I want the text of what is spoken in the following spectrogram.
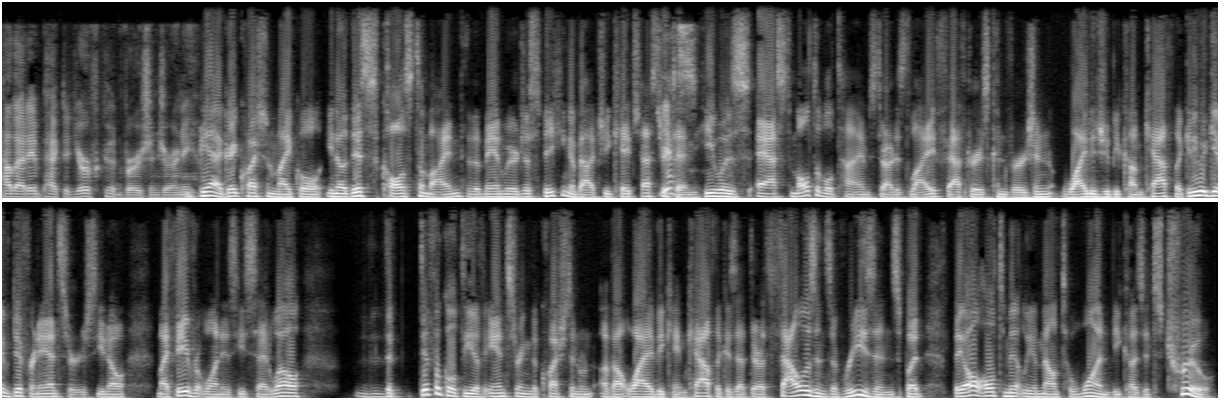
how that impacted your conversion journey? Yeah, great question, Michael. You know, this calls to mind the man we were just speaking about, G.K. Chesterton. Yes. He was asked multiple times throughout his life after his conversion, "Why did you become Catholic?" And he would give different answers. You know, my favorite one is he said, "Well." The difficulty of answering the question about why I became Catholic is that there are thousands of reasons, but they all ultimately amount to one because it's true.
